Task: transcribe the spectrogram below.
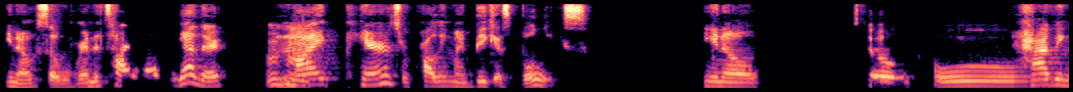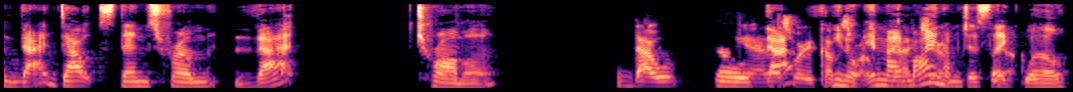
you know, so we're going to tie it all together. Mhm. My parents were probably my biggest bullies, you know, so oh having that doubt stems from that trauma. that w- So Yeah, that's where it comes You know, from. in my Gotcha. mind, I'm just like, well,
